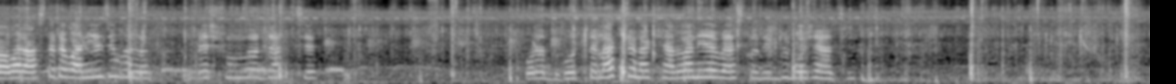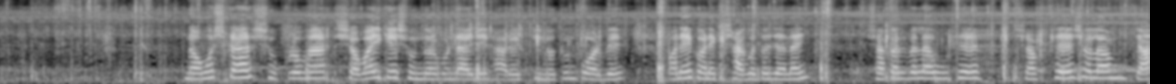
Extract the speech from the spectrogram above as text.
বাবা রাস্তাটা বানিয়েছে ভালো। বেশ সুন্দর যাচ্ছে। ওরা ধরতে লাগছে না, খেলনা নিয়ে ব্যস্ত, দিব্যি বসে আছে। নমস্কার, সুপ্রভাত। সবাইকে সুন্দরবন ডায়েরির আরও একটি নতুন পর্বে অনেক অনেক স্বাগত জানাই। সকালবেলা উঠে সব ফ্রেশ হলাম চা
